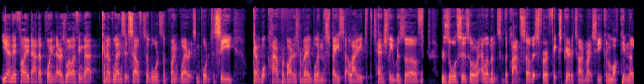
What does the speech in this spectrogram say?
Yeah, and if I'd add a point there as well, I think that kind of lends itself towards the point where it's important to see kind of what cloud providers are available in the space that allow you to potentially reserve resources or elements of the cloud service for a fixed period of time, right? So you can lock in those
